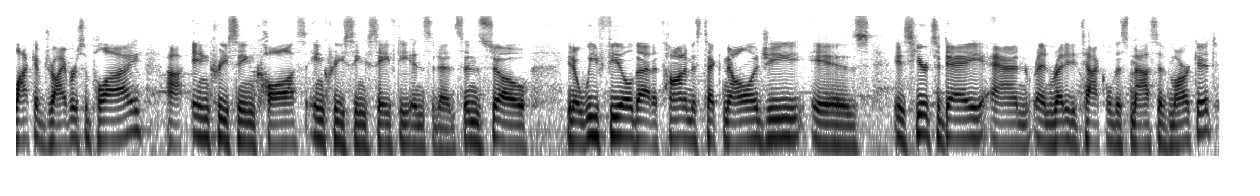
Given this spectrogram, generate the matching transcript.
lack of driver supply, uh, increasing costs, increasing safety incidents. And so, you know, we feel that autonomous technology is is here today and, and ready to tackle this massive market.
